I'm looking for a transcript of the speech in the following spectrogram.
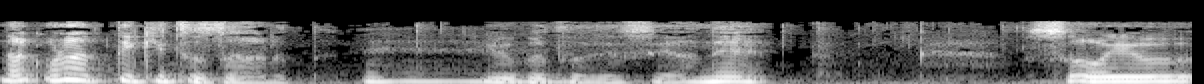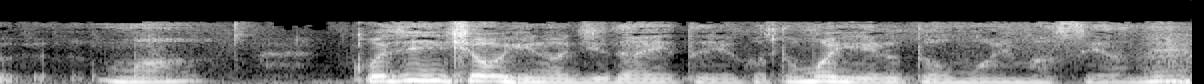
なくなってきつつあるということですよね。そういう、まあ、個人消費の時代ということも言えると思いますよね。はい、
